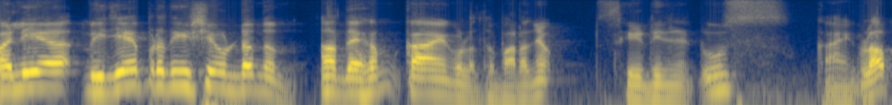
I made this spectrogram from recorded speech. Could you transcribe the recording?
വലിയ വിജയപ്രതീക്ഷയുണ്ടെന്നും അദ്ദേഹം കായംകുളത്ത് പറഞ്ഞു. C D news Kayamkulam.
